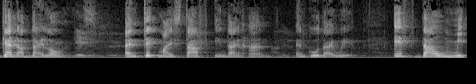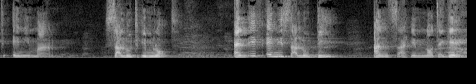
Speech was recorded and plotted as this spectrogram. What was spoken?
Get up thy loins and take my staff in thine hand and go thy way. If thou meet any man salute him not. And if any salute thee, answer him not again.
